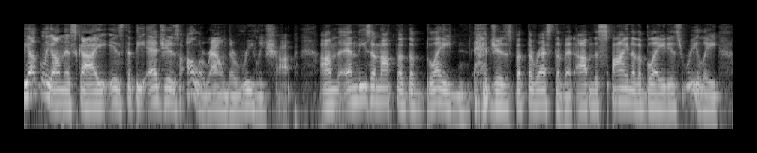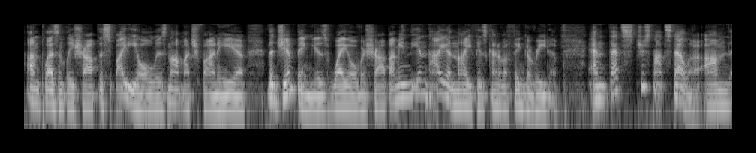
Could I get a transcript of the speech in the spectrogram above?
The ugly on this guy is that the edges all around are really sharp. Um, and these are not the, the blade edges, but the rest of it. Um, the spine of the blade is really unpleasantly sharp. The spidey hole is not much fun here. The jimping is way over sharp. I mean, the entire knife is kind of a finger eater. And that's just not stellar. Um,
